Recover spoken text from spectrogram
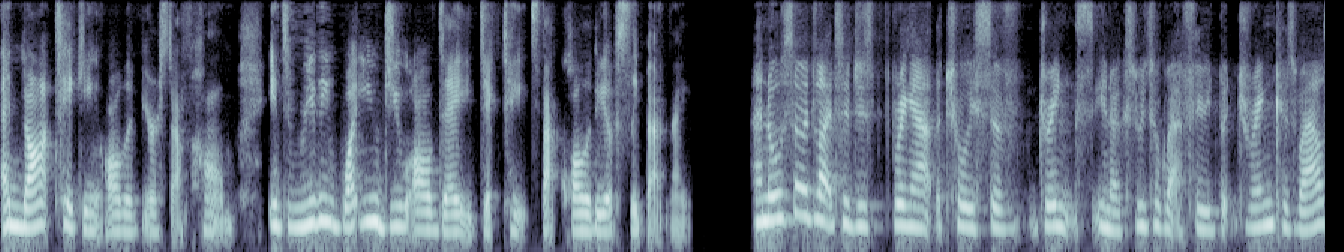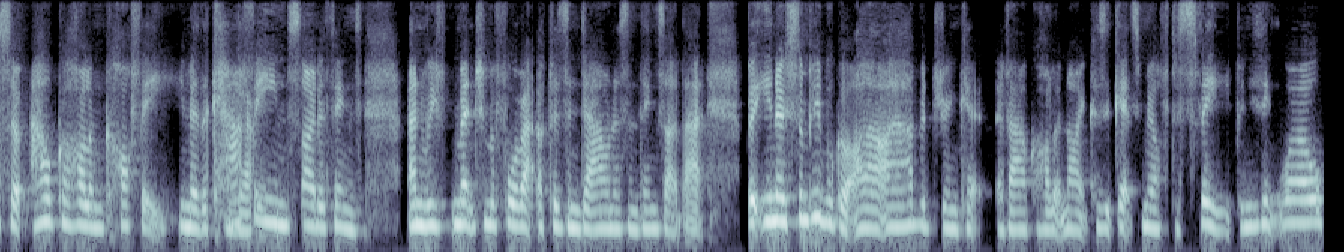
and not taking all of your stuff home. It's really what you do all day dictates that quality of sleep at night. And also, I'd like to just bring out the choice of drinks, you know, because we talk about food, but drink as well. So, alcohol and coffee, you know, the caffeine yeah. side of things. And we've mentioned before about uppers and downers and things like that. But, you know, some people go, oh, I have a drink of alcohol at night because it gets me off to sleep. And you think, well,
